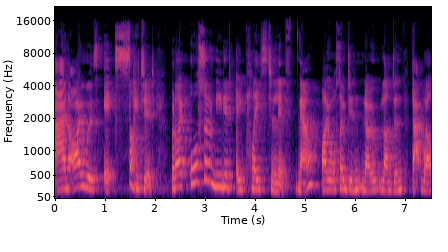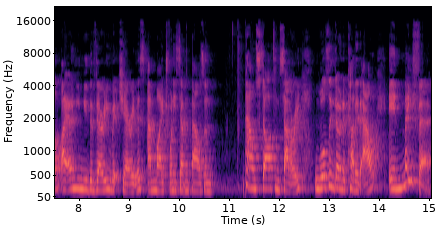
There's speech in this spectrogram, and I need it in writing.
And I was excited but I also needed a place to live. Now, I also didn't know London that well. I only knew the very rich areas, and my 27,000 pound starting salary wasn't going to cut it out in Mayfair.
